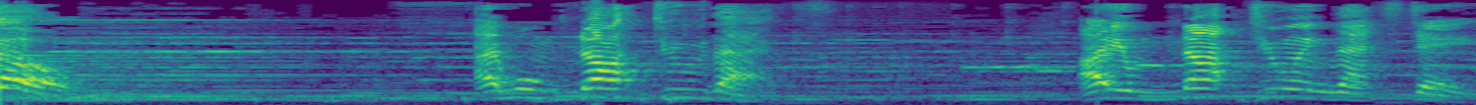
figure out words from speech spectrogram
No. I will not do that. I am not doing that stage.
